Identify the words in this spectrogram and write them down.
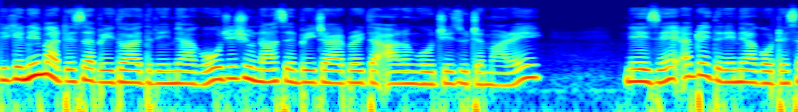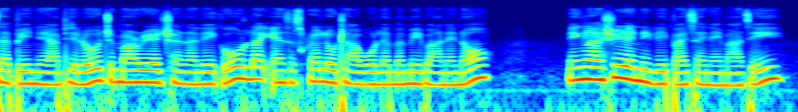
ဒီကနေ့မှတင်ဆက်ပေးသွားတဲ့သတင်းများကိုကြည့်ရှုနားဆင်ပေးကြတဲ့ပရိသတ်အားလုံးကိုကျေးဇူးတင်ပါတယ်။နေ့စဉ် update သတင်းများကိုတင်ဆက်ပေးနေတာဖြစ်လို့ကျမတို့ရဲ့ channel လေးကို like and subscribe လုပ်ထားဖို့လည်းမမေ့ပါနဲ့နော်။မင်္ဂလာရှိတဲ့နေ့လေးပိုင်ဆိုင်နိုင်ပါစေ။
